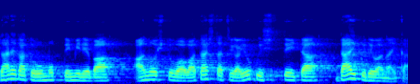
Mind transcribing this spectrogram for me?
誰かと思ってみればあの人は私たちがよく知っていた大工ではないか。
